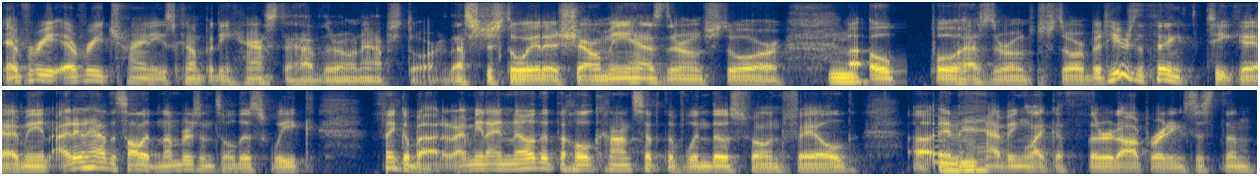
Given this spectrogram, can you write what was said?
Every every Chinese company has to have their own app store. That's just the way it is. Xiaomi has their own store. Mm. Uh, Oppo has their own store. But here's the thing, TK. I mean, I didn't have the solid numbers until this week. Think about it. I mean, I know that the whole concept of Windows Phone failed uh, mm-hmm. and having like a third operating system.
